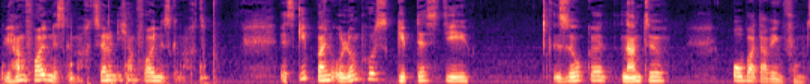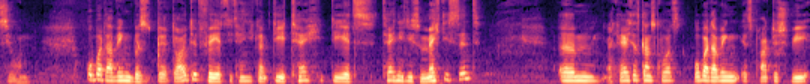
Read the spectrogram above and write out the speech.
Wir haben folgendes gemacht. Sven und ich haben folgendes gemacht. Es gibt beim Olympus gibt es die sogenannte Overdubbing-Funktion. Overdubbing bedeutet für jetzt die Techniker, die, Tech, die jetzt technisch nicht so mächtig sind, ähm, erkläre ich das ganz kurz. Overdubbing ist praktisch wie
